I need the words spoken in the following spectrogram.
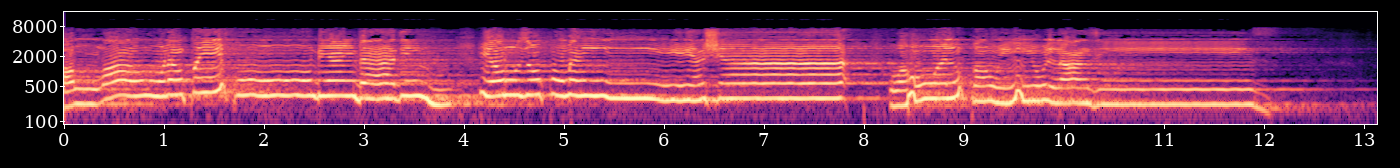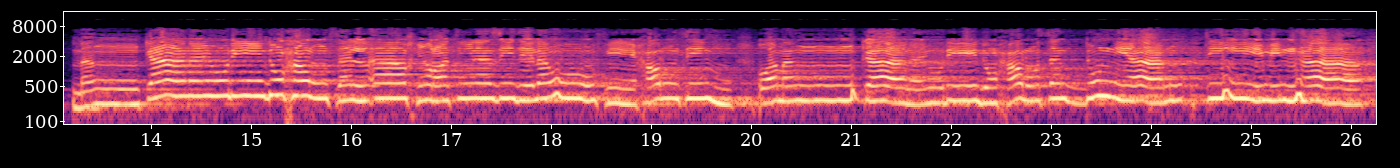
الله لطيف بعباده يرزق من يشاء وهو القوي العزيز. من كان يريد حرث الآخرة نزد له في حرثه ومن كان يريد حرث الدنيا نؤته منها.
